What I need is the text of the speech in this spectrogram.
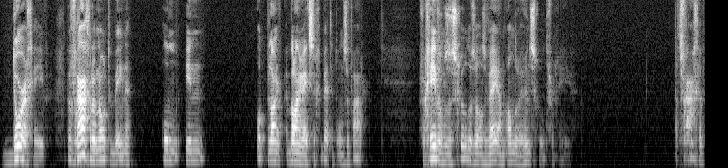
doorgeven. We vragen er notabene om in het belangrijkste gebed, het Onze Vader. Vergeef onze schulden zoals wij aan anderen hun schuld vergeven. Dat vragen we.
